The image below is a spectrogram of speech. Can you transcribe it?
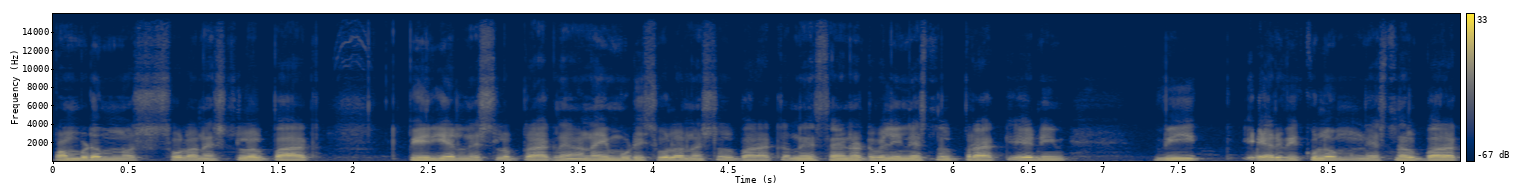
પંબડમનો Shola national park Periyar national park અને અનાઈમુડી સોલા નેશનલ પાર્ક અને સાયનટ વેલી નેશનલ પાર્ક એની વી એરવિકુલમ નેશનલ પાર્ક,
